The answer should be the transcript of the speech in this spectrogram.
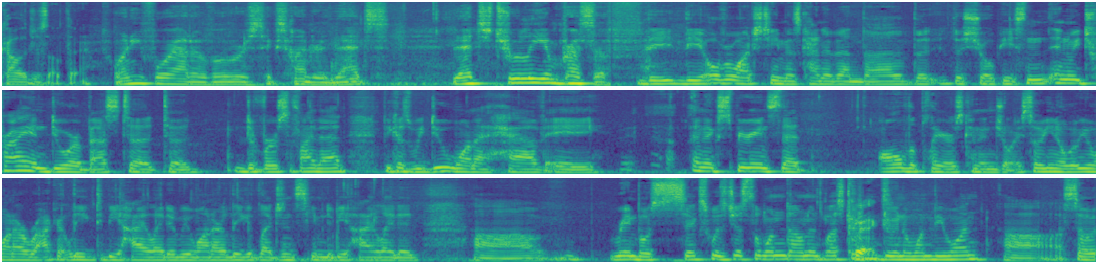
colleges out there. 24 out of over 600. That's that's truly impressive. the the Overwatch team has kind of been the the, the showpiece, and, and we try and do our best to to diversify that because we do want to have a an experience that all the players can enjoy. So you know we want our Rocket League to be highlighted. We want our League of Legends team to be highlighted. Uh, Rainbow Six was just the one down in Western Correct. doing a one v one. So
